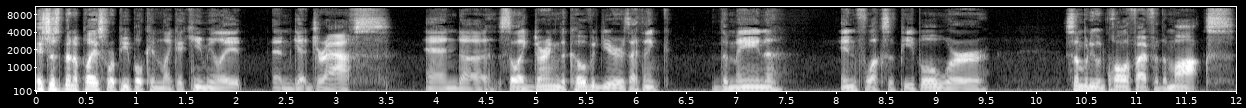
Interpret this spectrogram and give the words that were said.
it's just been a place where people can like accumulate and get drafts. And uh, so like during the covid years i think the main influx of people were somebody would qualify for the MOCS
